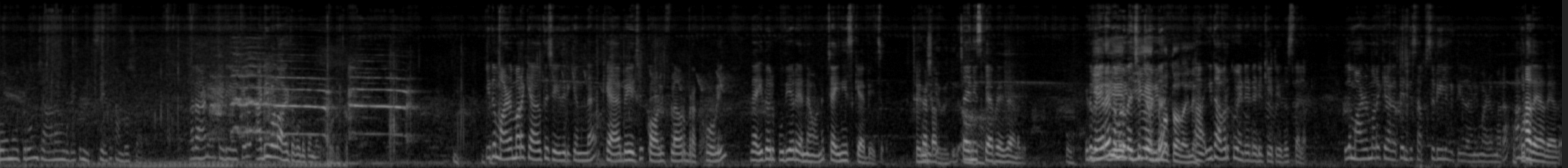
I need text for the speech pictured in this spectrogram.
ഗോമൂത്രവും ചാണകവും കൂടിയിട്ട് മിക്സ് ചെയ്ത് കമ്പോസ്റ്റ് ആക്കും. അതാണ് ഈ ചെടികൾക്ക് അടിവളമായിട്ട് കൊടുക്കുന്നത്. ഇത് മഴമറയ്ക്കകത്ത് ചെയ്തിരിക്കുന്ന ക്യാബേജ് കോളിഫ്ലവർ ബ്രക്കോളി ഇതാ ഇതൊരു പുതിയൊരു ഇനമാണ് ചൈനീസ് ക്യാബേജ്? ചൈനീസ് ക്യാബേജ് ആണിത്. ഇത് വേറെ നമ്മൾ വെച്ചിട്ടുണ്ട്. ഇത് അവർക്ക് വേണ്ടി ഡെഡിക്കേറ്റ് ചെയ്ത സ്ഥലം. ഇത് മഴമറയ്ക്കകത്ത് എനിക്ക് സബ്സിഡിയിൽ കിട്ടിയതാണ് ഈ മഴമറ. അതെ അതെ അതെ.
